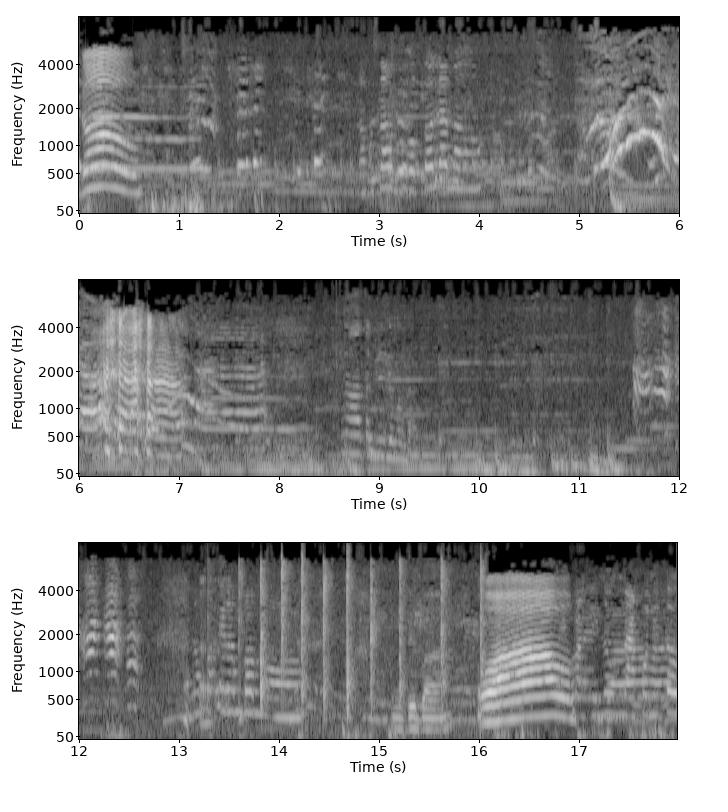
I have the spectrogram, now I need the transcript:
Go! Tapos na photo lang oh. Nakatagli naman na. Anong pakiramdam mo? Hindi ba? wow! Inom na ako nito.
